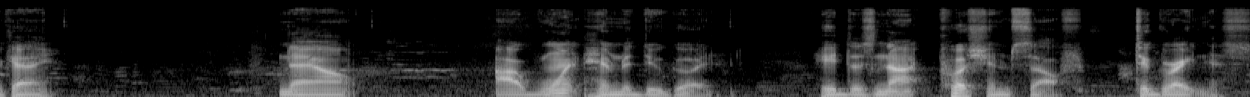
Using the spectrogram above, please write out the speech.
Okay? Now, I want him to do good. He does not push himself to greatness.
